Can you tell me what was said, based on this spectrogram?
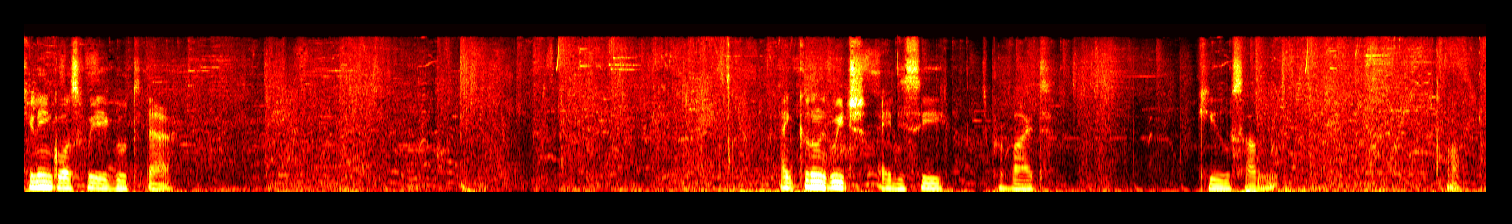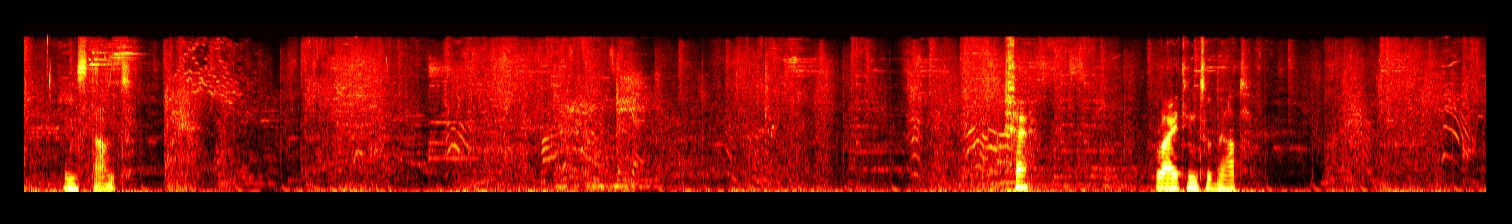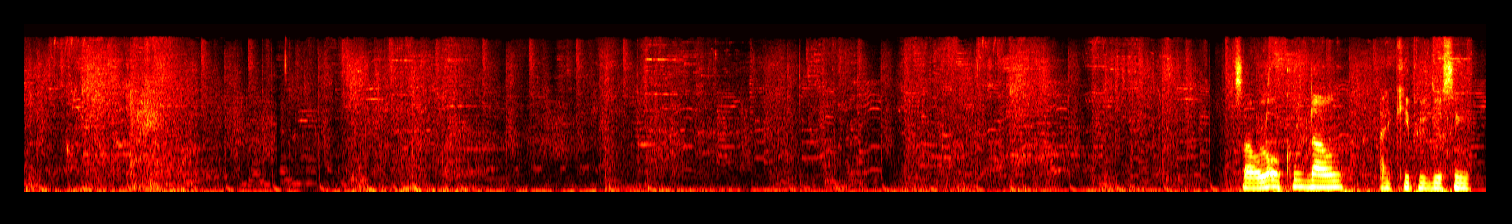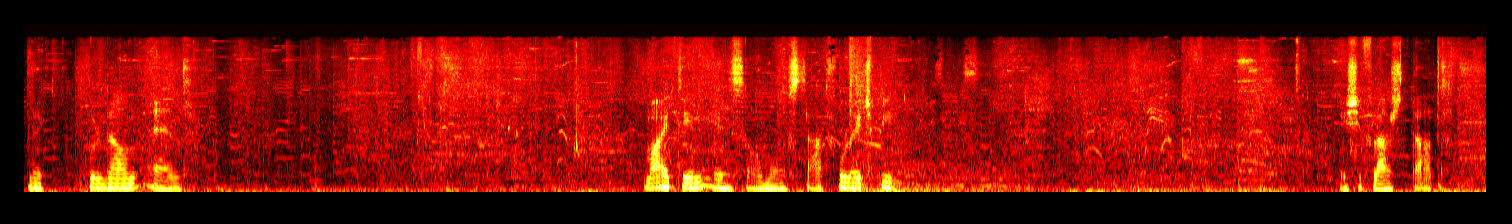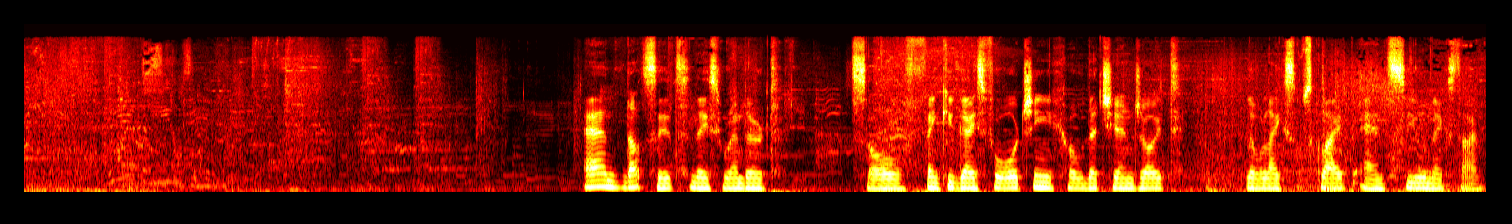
The healing was really good there. I couldn't reach ADC to provide Q suddenly. Oh, instant. Right into that. So low cooldown, I keep reducing the cooldown and my team is almost at full HP. Yeah, She flashed that. And that's it, they surrendered. So thank you guys for watching, hope that you enjoyed. Leave a like, subscribe and see you next time.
